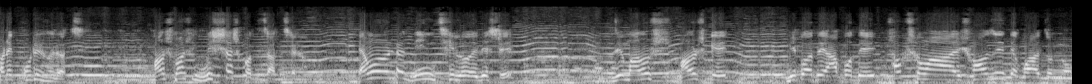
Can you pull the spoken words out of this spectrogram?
অনেক কঠিন হয়ে যাচ্ছে। মানুষ মানুষকে বিশ্বাস করতে চাচ্ছে না। এমন একটা দিন ছিল দেশে যে মানুষ, মানুষকে বিপদে, আপদে সব সময় সহযোগিতা করার জন্য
